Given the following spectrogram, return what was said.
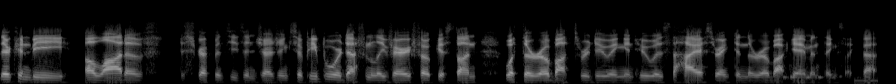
there can be a lot of discrepancies in judging. So people were definitely very focused on what the robots were doing and who was the highest ranked in the robot game and things like that.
